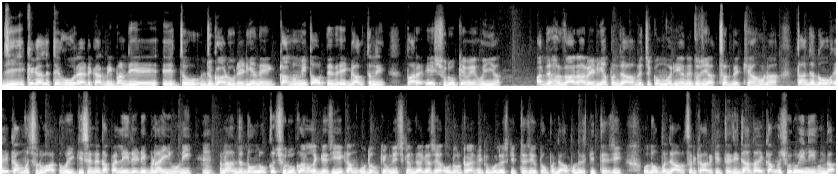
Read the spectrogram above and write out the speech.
ਜੀ ਇੱਕ ਗੱਲ ਇੱਥੇ ਹੋਰ ਐਡ ਕਰਨੀ ਬਣਦੀ ਹੈ ਇਹ ਜੋ ਜੁਗਾੜੂ ਰੇੜੀਆਂ ਨੇ ਕਾਨੂੰਨੀ ਤੌਰ ਤੇ ਇਹ ਗਲਤ ਨੇ ਪਰ ਇਹ ਸ਼ੁਰੂ ਕਿਵੇਂ ਹੋਈਆਂ? ਅੱਜ ਹਜ਼ਾਰਾਂ ਰੇੜੀਆਂ ਪੰਜਾਬ ਵਿੱਚ ਘੁੰਮ ਰਹੀਆਂ ਨੇ ਤੁਸੀਂ ਅਕਸਰ ਦੇਖਿਆ ਹੋਣਾ। ਤਾਂ ਜਦੋਂ ਇਹ ਕੰਮ ਸ਼ੁਰੂਆਤ ਹੋਈ ਕਿਸੇ ਨੇ ਤਾਂ ਪਹਿਲੀ ਰੇੜੀ ਬਣਾਈ ਹੋਣੀ। ਹਨਾ? ਜਦੋਂ ਲੋਕ ਸ਼ੁਰੂ ਕਰਨ ਲੱਗੇ ਸੀ ਇਹ ਕੰਮ ਉਦੋਂ ਕਿਉਂ ਨਹੀਂ ਸਿਕੰਜਾ ਗਿਆ ਸੀ? ਉਦੋਂ ਟ੍ਰੈਫਿਕ ਪੁਲਿਸ ਕਿੱਥੇ ਸੀ? ਉਦੋਂ ਪੰਜਾਬ ਪੁਲਿਸ ਕਿੱਥੇ ਸੀ? ਉਦੋਂ ਪੰਜਾਬ ਸਰਕਾਰ ਕਿੱਥੇ ਸੀ? ਜਾਂ ਤਾਂ ਇਹ ਕੰਮ ਸ਼ੁਰੂ ਹੀ ਨਹੀਂ ਹੁੰਦਾ।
